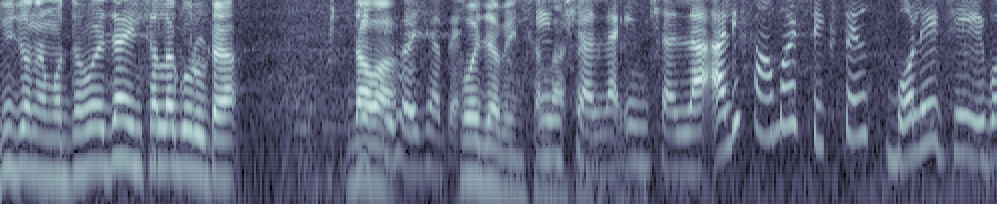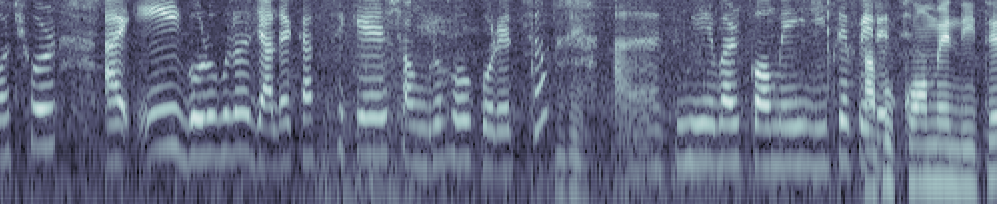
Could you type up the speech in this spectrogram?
দুইজনের মধ্যে হয়ে যায় ইনশাল্লাহ গরুটা দেওয়া হয়ে যাবে। হয়ে যাবে ইনশাল্লাহ ইনশাল্লাহ আলিফ আমার সিক্স সেন্স বলে যে এবছর এই গরুগুলো যাদের কাছ থেকে সংগ্রহ করেছ তুমি এবার কমেই নিতে পেরেছ। কমে নিতে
